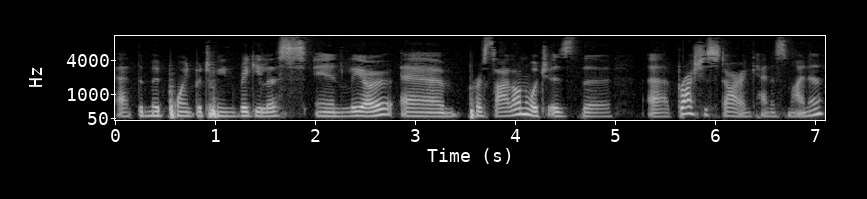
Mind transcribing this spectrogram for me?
at the midpoint between Regulus in Leo and Procyon, which is the uh, brightest star in Canis Minor.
